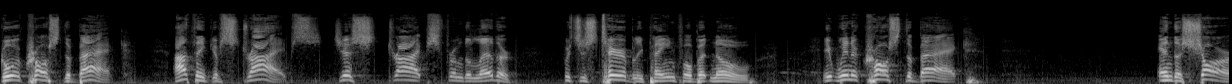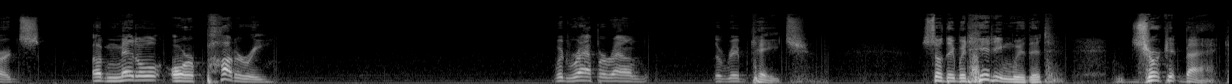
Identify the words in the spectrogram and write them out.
go across the back, I think of stripes, just stripes from the leather, which is terribly painful, but no. It went across the back, and the shards of metal or pottery would wrap around the rib cage. So they would hit him with it, jerk it back,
